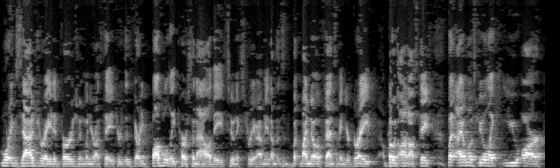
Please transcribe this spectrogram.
more exaggerated version when you're on stage. You're this very bubbly personality to an extreme. I mean, I'm, this is, but by no offense, I mean you're great both on and off stage. But I almost feel like you are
